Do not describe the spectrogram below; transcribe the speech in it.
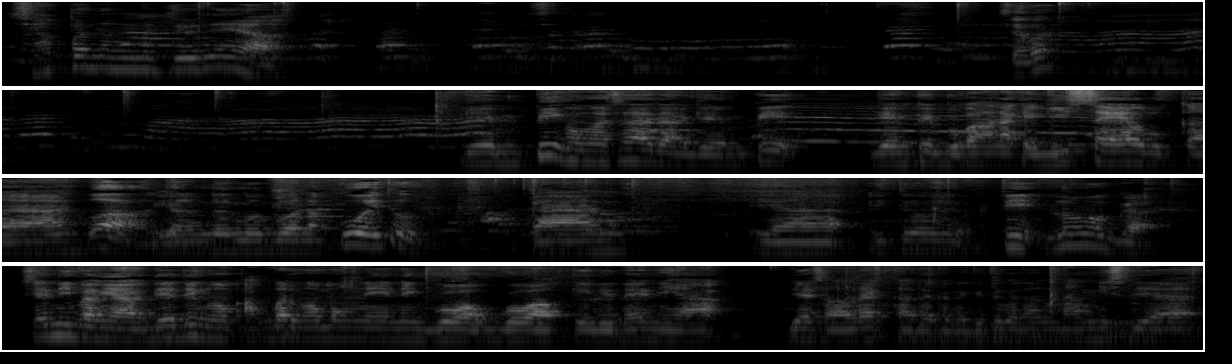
siapa nama ceweknya ya? Siapa? Gempi gue nggak salah dah Gempi. Gempi bukan anaknya Gisel bukan. Wah jangan ganggu gua anak gua itu. Kan ya itu. Pi lu mau gak sini bang ya. Dia dia ngom Akbar ngomong nih nih gua gua wakilin aja nih ya. Dia soalnya kadang-kadang gitu kadang nangis dia.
